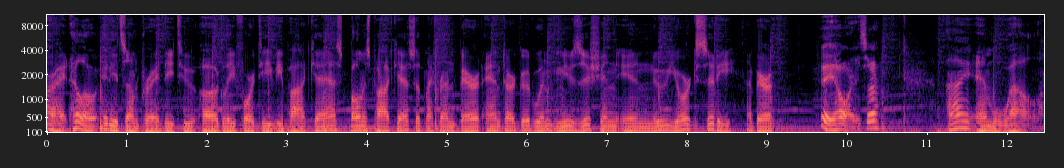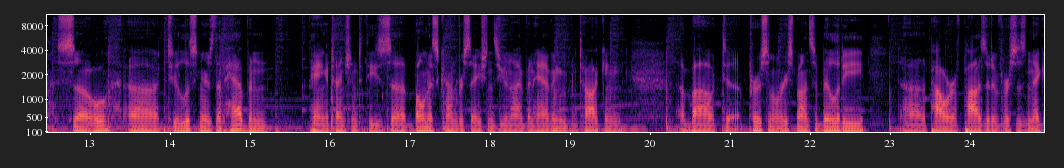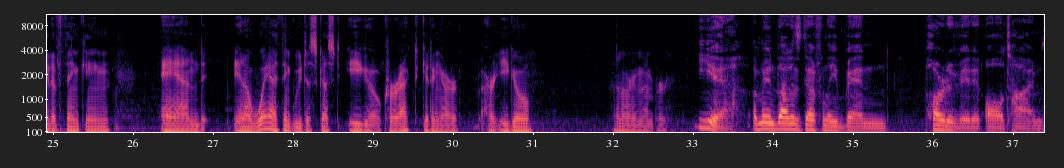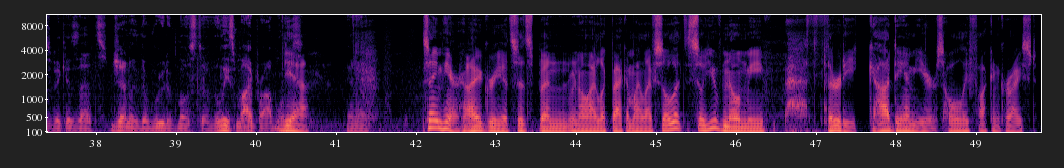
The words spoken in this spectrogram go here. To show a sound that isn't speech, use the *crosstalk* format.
All right, hello, Idiots on Parade, the Too Ugly for TV podcast, bonus podcast with my friend Barrett Antar Goodwin, musician in New York City. Hi, Barrett. Hey, how are you, sir? I am well. So, uh, to listeners that have been paying attention to these uh, bonus conversations you and I have been having, we've been talking about uh, personal responsibility, uh, the power of positive versus negative thinking, and in a way, I think we discussed ego, correct? Getting our, our ego. I don't remember. Yeah, I mean, that has definitely been part of it at all times because that's generally the root of most of, at least my problems. Yeah. You know? Same here. I agree. It's it's been you know I look back at my life. So let so you've known me thirty goddamn years. Holy fucking Christ,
